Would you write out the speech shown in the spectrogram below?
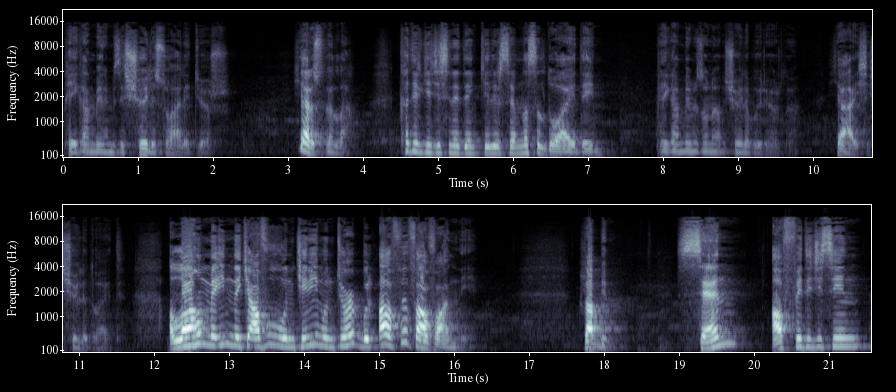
peygamberimize şöyle sual ediyor. Ya Resulallah, Kadir gecesine denk gelirsem nasıl dua edeyim? Peygamberimiz ona şöyle buyuruyordu. Ya Ayşe şöyle dua et. Allahümme inneke afuvun kerimun tuhibbul affe fa'fu anni. Rabbim sen affedicisin,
